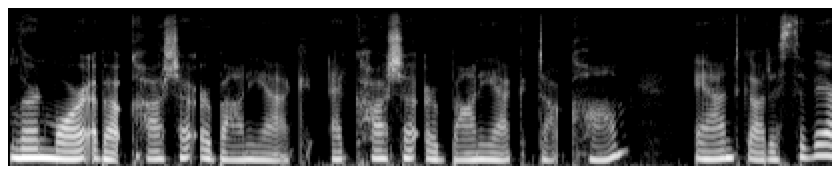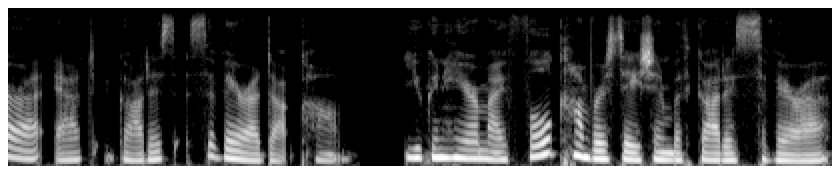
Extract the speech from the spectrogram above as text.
Learn more about Kasia Urbaniak at kasiaurbaniak.com and Goddess Severa at goddesssevera.com. You can hear my full conversation with Goddess Severa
